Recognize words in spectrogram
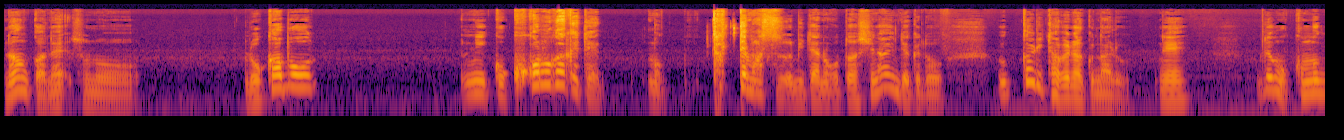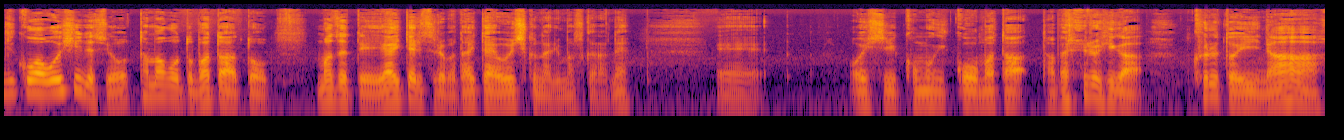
なんかね、その、ロカボにこう心がけて、もう立ってますみたいなことはしないんだけど、うっかり食べなくなる。ね。でも小麦粉は美味しいですよ。卵とバターと混ぜて焼いたりすれば大体美味しくなりますからね。えー、美味しい小麦粉をまた食べれる日が来るといいな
